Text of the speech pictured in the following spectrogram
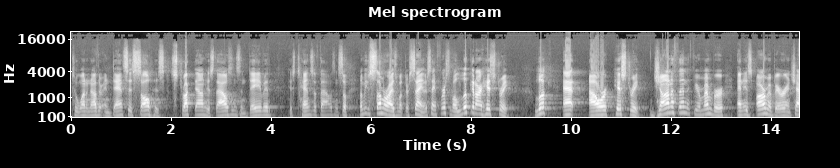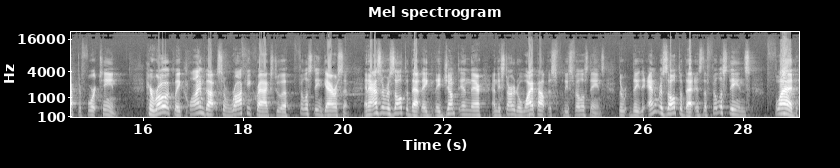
to one another in dances. Saul has struck down his thousands, and David his tens of thousands. So let me just summarize what they're saying. They're saying, first of all, look at our history. Look at our history. Jonathan, if you remember, and his armor bearer in chapter 14 heroically climbed up some rocky crags to a Philistine garrison. And as a result of that, they, they jumped in there and they started to wipe out this, these Philistines. The, the, the end result of that is the Philistines fled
